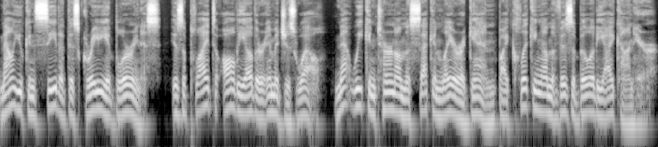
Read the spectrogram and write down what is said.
Now you can see that this gradient blurriness is applied to all the other image as well. Now we can turn on the second layer again by clicking on the visibility icon here.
